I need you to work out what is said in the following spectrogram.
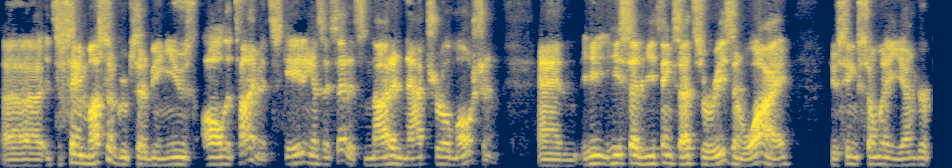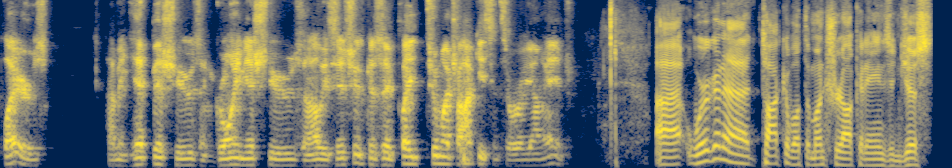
Uh, it's the same muscle groups that are being used all the time. It's skating, as I said, it's not a natural motion. And he, he said he thinks that's the reason why you're seeing so many younger players having hip issues and groin issues and all these issues because they played too much hockey since they were a young age. Uh, we're going to talk about the Montreal Canadiens in just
